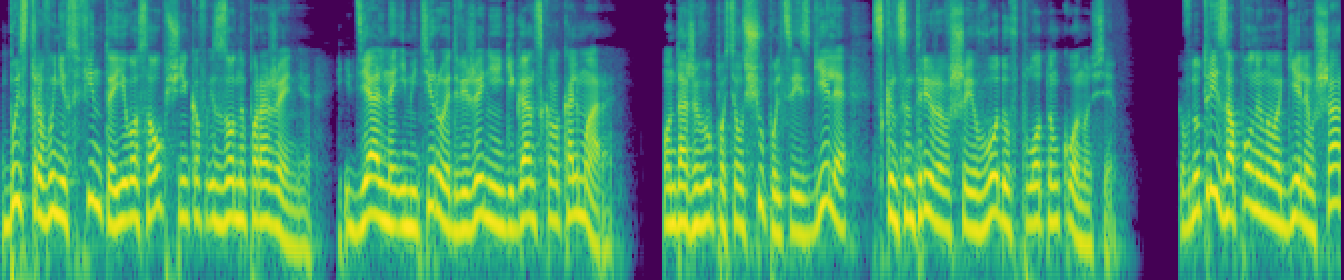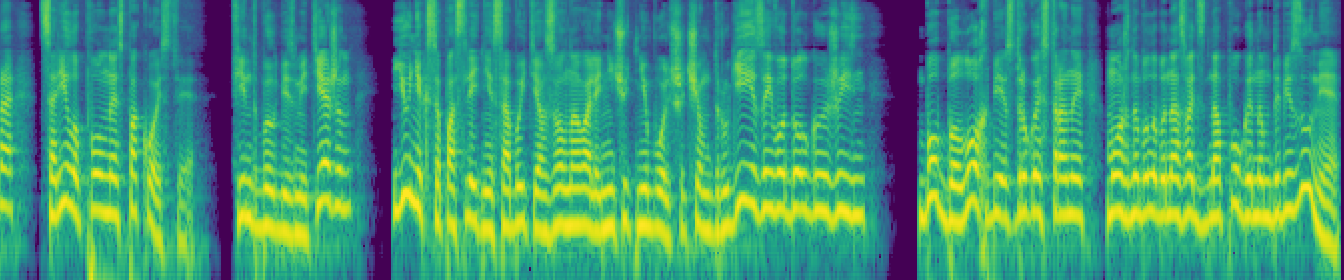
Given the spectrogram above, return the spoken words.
быстро вынес Финта и его сообщников из зоны поражения, идеально имитируя движение гигантского кальмара. Он даже выпустил щупальца из геля, сконцентрировавшие воду в плотном конусе. Внутри заполненного гелем шара царило полное спокойствие. Финт был безмятежен, Юникса последние события взволновали ничуть не больше, чем другие за его долгую жизнь. Бобба Лохби, с другой стороны, можно было бы назвать напуганным до безумия,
